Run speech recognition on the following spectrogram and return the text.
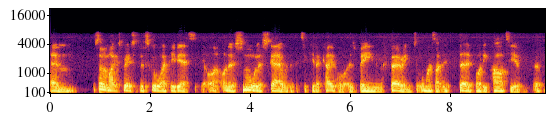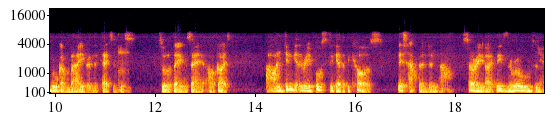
um, some of my experiences with school-wide PBS on, on, a smaller scale with a particular cohort has been referring to almost like the third body party of, of rule governed behaviour in the case of mm. this sort of thing, saying, "Oh, guys, oh, you didn't get the reinforcers together because this happened, and oh, sorry, like these are the rules, and yeah.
